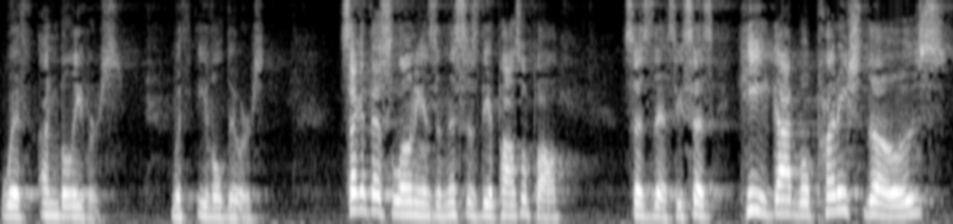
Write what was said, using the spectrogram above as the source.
with unbelievers, with evildoers. Second Thessalonians, and this is the apostle Paul, says this. He says, He, God, will punish those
